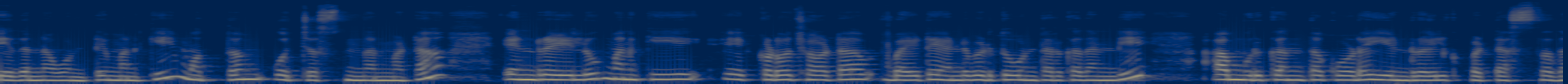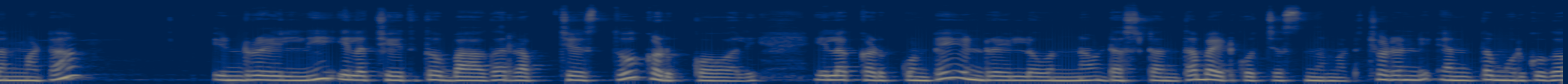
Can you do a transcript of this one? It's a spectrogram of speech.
ఏదన్నా ఉంటే మనకి మొత్తం వచ్చేస్తుంది అనమాట ఎండ్రాయిలు మనకి ఎక్కడో చోట బయట ఎండబెడుతూ ఉంటారు కదండి ఆ మురికంతా కూడా ఎండ్రాయిల్కి పట్టేస్తుంది అనమాట ఎండ్రాయిల్ని ఇలా చేతితో బాగా రబ్ చేస్తూ కడుక్కోవాలి. ఇలా కడుక్కుంటే ఎండ్రాయిల్లో ఉన్న డస్ట్ అంతా బయటకు వచ్చేస్తుంది అనమాట చూడండి ఎంత మురుకుగా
